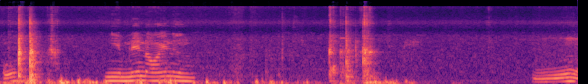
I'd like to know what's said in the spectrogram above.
โอ้งีมน้อยๆหนึ่งอืม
